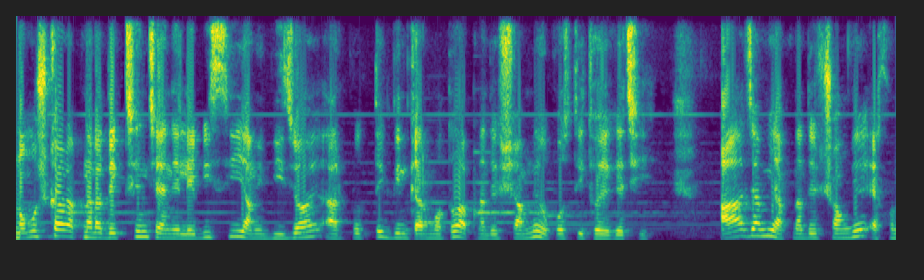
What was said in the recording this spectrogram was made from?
নমস্কার, আপনারা দেখছেন চ্যানেল এবিসি আমি বিজয় আর প্রত্যেক দিনকার মতো আপনাদের সামনে উপস্থিত হয়ে গেছি। আজ আমি আপনাদের সঙ্গে এখন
